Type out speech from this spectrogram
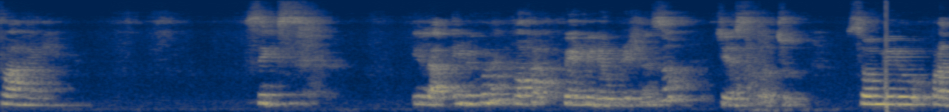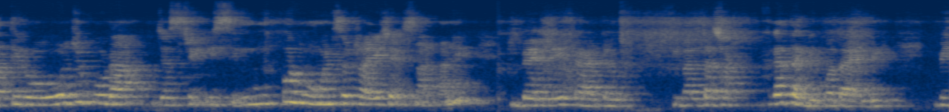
five six ఇలా ఇవి కూడా ఒక ట్వంటీ రెపిటేషన్స్ చేసుకోవచ్చు. సో మీరు ప్రతిరోజు కూడా జస్ట్ ఈ సింపుల్ మూమెంట్స్ ట్రై చేసినా కానీ బెల్లీ ఫ్యాట్ ఇవంతా చక్కగా తగ్గిపోతాయండి. ఇవి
